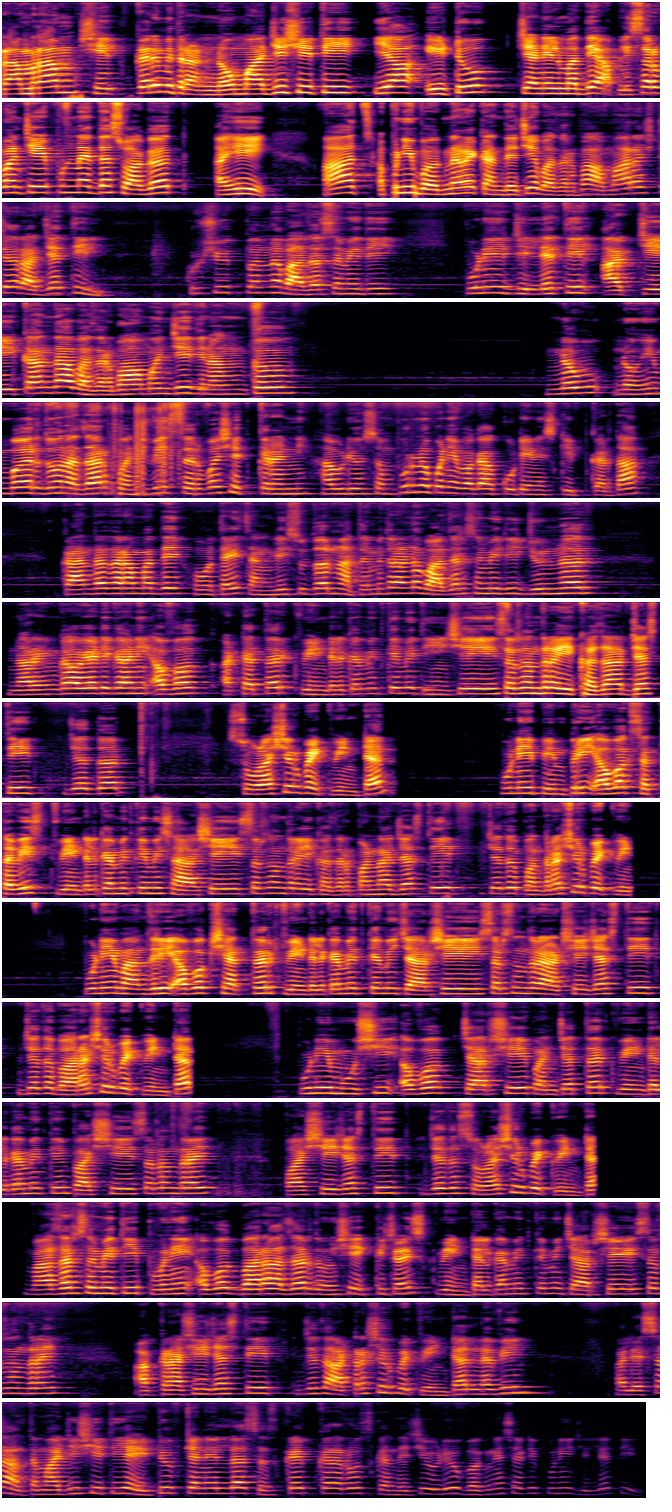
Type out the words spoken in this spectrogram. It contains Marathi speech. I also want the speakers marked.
Speaker 1: रामराम शेतकरी मित्रांनो माझी शेती या यूट्यूब चॅनेलमध्ये आपले सर्वांचे पुन्हा एकदा स्वागत आहे. आज आपण बघणार आहे कांद्याचे बाजारभाव. महाराष्ट्र राज्यातील कृषी उत्पन्न बाजार समिती पुणे जिल्ह्यातील आजचे कांदा बाजारभाव म्हणजे दिनांक नऊ नोव्हेंबर दोन हजार पंचवीस. सर्व शेतकऱ्यांनी हा व्हिडिओ संपूर्णपणे बघा कुठे स्किप करता. कांदा दरामध्ये होत आहे चांगली सुधारणा. तर मित्रांनो बाजार समिती जुन्नर नारायणगाव या ठिकाणी अवक अठ्याहत्तर क्विंटल कमीत कमी तीनशे सरसंत्र एक हजार जास्तीत जास्त दर सोळाशे रुपये क्विंटल. पुणे पिंपरी अवक सत्तावीस क्विंटल कमीत कमी सहाशे सरसंत्र एक हजार पन्नास जास्तीत जास्त पंधराशे रुपये क्विंटल पुणे मांजरी अवक शहात्तर क्विंटल कमीत कमी चारशे सरसंत्र आठशे जास्तीत जास्त बाराशे रुपये क्विंटल. पुणे मोशी अवक चारशे पंच्याहत्तर क्विंटल कमीत कमी पाचशे सरसंत्र पाचशे जास्तीत जास्त सोळाशे रुपये क्विंटल. बाजार समिती पुणे अवघ बारा हजार दोनशे एक्केचाळीस क्विंटल कमीत कमी चारशे सरसंत्र अकराशे जास्तीत जसं अठराशे रुपये क्विंटल नवीन. आले असाल तर माझी शेती या यूट्यूब चॅनेलला सबस्क्राईब करा. रोज कांद्याचे व्हिडिओ बघण्यासाठी पुणे जिल्ह्यातील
